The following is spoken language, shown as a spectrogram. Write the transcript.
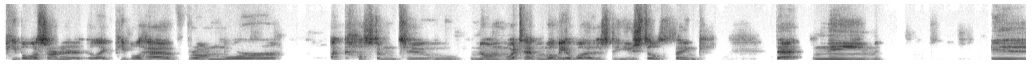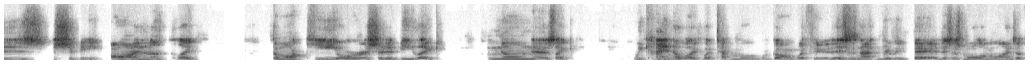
people are starting to like people have grown more accustomed to knowing what type of movie it was. Do you still think that name is should be on like the marquee or should it be like known as like we kind of know like what type of movie we're going with here. This is not really bad. This is more along the lines of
